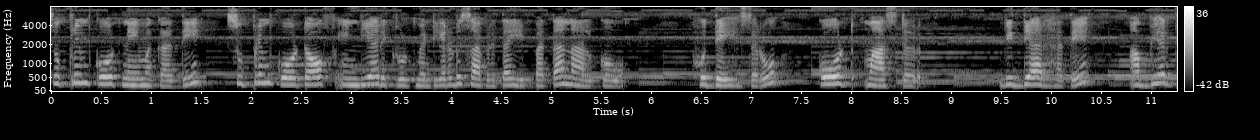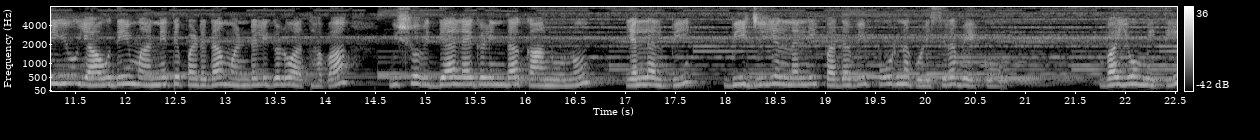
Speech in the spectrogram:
ಸುಪ್ರೀಂ ಕೋರ್ಟ್ ನೇಮಕಾತಿ, supreme court of India recruitment ಎರಡು ಸಾವಿರದ ಇಪ್ಪತ್ತ ನಾಲ್ಕು. ಹುದ್ದೆ ಹೆಸರು ಕೋರ್ಟ್ ಮಾಸ್ಟರ್. ವಿದ್ಯಾರ್ಹತೆ, ಅಭ್ಯರ್ಥಿಯು ಯಾವುದೇ ಮಾನ್ಯತೆ ಪಡೆದ ಮಂಡಳಿಗಳು ಅಥವಾ ವಿಶ್ವವಿದ್ಯಾಲಯಗಳಿಂದ ಕಾನೂನು ಎಲ್ಎಲ್ಬಿ ಬಿಜಿಎಲ್ನಲ್ಲಿ ಪದವಿ ಪೂರ್ಣಗೊಳಿಸಿರಬೇಕು. ವಯೋಮಿತಿ,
